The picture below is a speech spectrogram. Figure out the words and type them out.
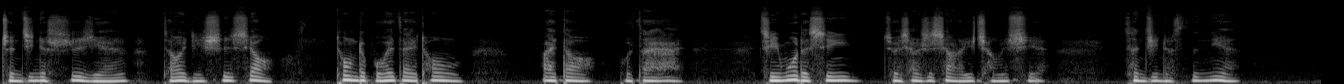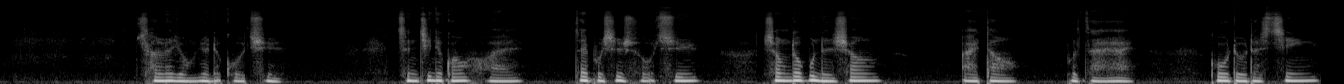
曾经的誓言早已经失效，痛的不会再痛，爱到不再爱，寂寞的心就像是下了一场雪，曾经的思念成了永远的过去，曾经的关怀再不是所需，伤到不能伤，爱到不再爱。孤独的心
